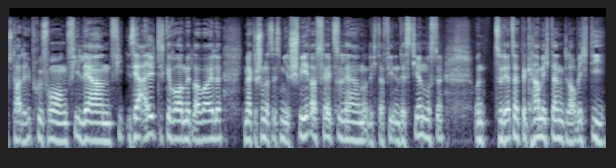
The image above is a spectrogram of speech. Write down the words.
staatliche Prüfungen, viel lernen, viel, sehr alt geworden mittlerweile. Ich merkte schon, dass es mir schwerer fällt zu lernen und ich da viel investieren musste. Und zu der Zeit bekam ich dann, glaube ich, die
